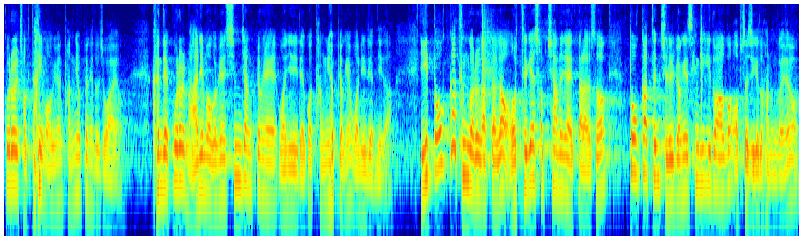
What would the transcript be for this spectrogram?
꿀을 적당히 먹으면 당뇨병에도 좋아요. 근데 꿀을 많이 먹으면 심장병의 원인이 되고 당뇨병의 원인이 됩니다. 이게 똑같은 거를 갖다가 어떻게 섭취하느냐에 따라서 똑같은 질병이 생기기도 하고 없어지기도 하는 거예요.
